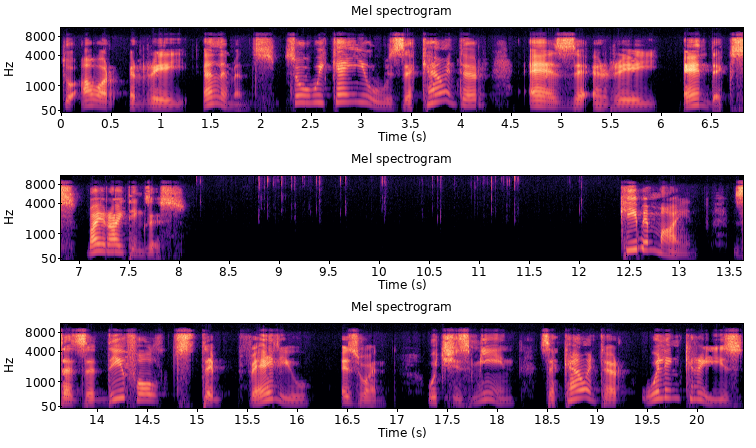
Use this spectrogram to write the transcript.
to our array elements. So we can use the counter as the array index by writing this. Keep in mind that the default step value is 1, which is mean the counter will increase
